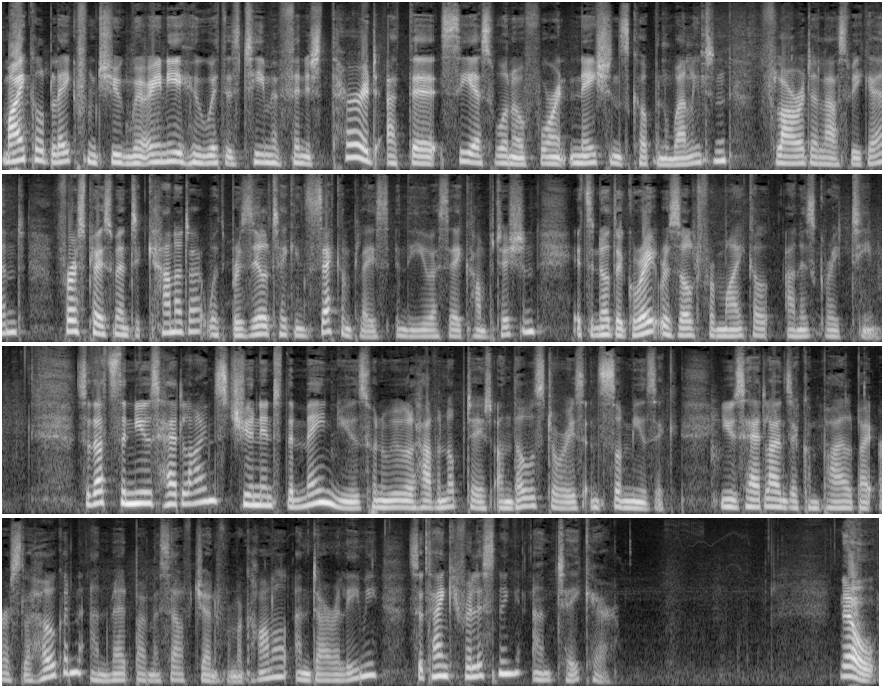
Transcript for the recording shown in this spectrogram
Michael Blake from Tuamgraney, who with his team have finished third at the CS 104 Nations Cup in Wellington, Florida last weekend. First place went to Canada, with Brazil taking second place in the USA competition. It's another great result for Michael and his great team. So that's the news headlines. Tune into the main news when we will have an update on those stories and some music. News headlines are compiled by Ursula Hogan and read by myself, Jennifer McConnell, and Daragh Leamy. So thank you for listening and take care. Now,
